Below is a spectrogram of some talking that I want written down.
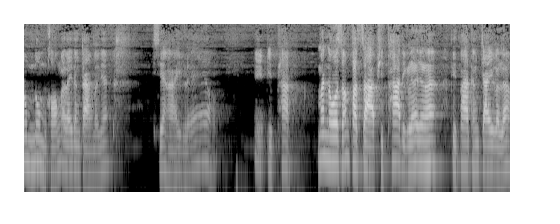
นุ่มๆของอะไรต่างๆเหล่านี้เสียหายอีกแล้วนี่ผิดพลาด มโนสัมผัสสะผิดพลาดอีกแล้วใช่ไหมผิดพลาดทางใจก่อนแล้ว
